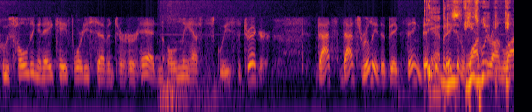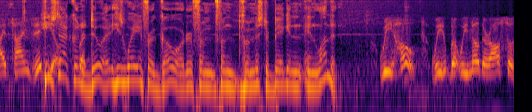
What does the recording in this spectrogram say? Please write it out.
who's holding an AK 47 to her head and only has to squeeze the trigger? that's that's really the big thing. They, yeah, but they he's, can he's watch her on live time video. He's not going to do it. He's waiting for a go order from from from Mr. Big in in London. We hope. We, but we know they're also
